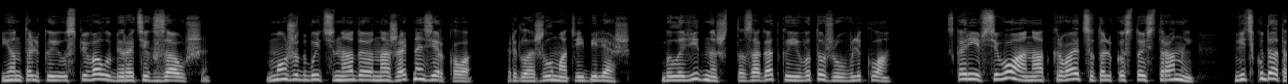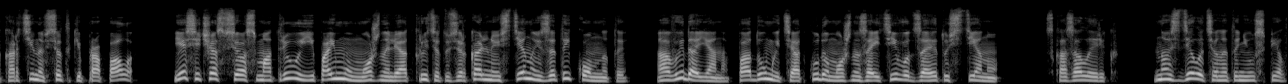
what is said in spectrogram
и он только и успевал убирать их за уши. «Может быть, надо нажать на зеркало?» — предложил Матвей Беляш. Было видно, что загадка его тоже увлекла. Скорее всего, она открывается только с той стороны, ведь куда-то картина все таки пропала. Я сейчас все осмотрю и пойму, можно ли открыть эту зеркальную стену из этой комнаты. А вы, Даяна, подумайте, откуда можно зайти вот за эту стену», — сказал Эрик. Но сделать он это не успел.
